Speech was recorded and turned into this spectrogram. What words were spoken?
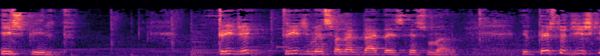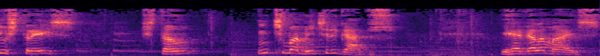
e espírito. Tridimensionalidade da existência humana. E o texto diz que os três estão intimamente ligados. E revela mais:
